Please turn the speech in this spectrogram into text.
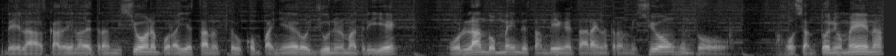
de la cadena de transmisiones, por ahí está nuestro compañero Junior Matrillé, Orlando Méndez también estará en la transmisión junto José Antonio Mena,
